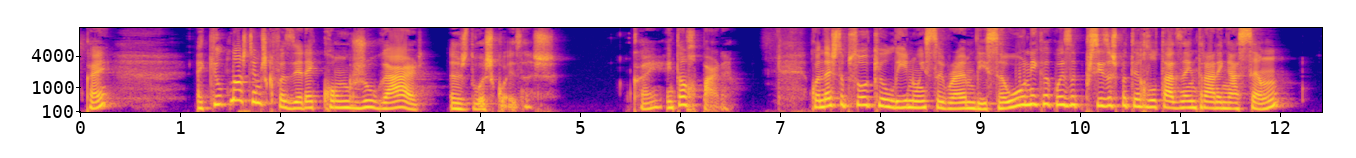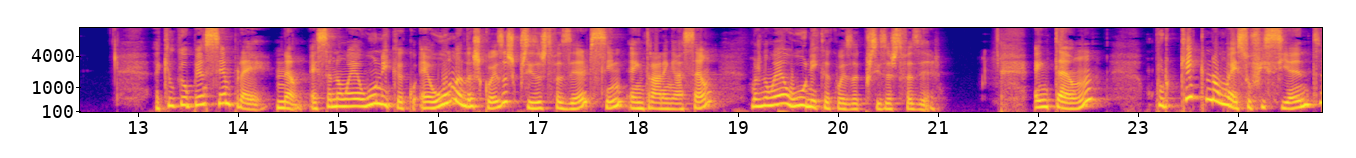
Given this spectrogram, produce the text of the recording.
Ok? Aquilo que nós temos que fazer é conjugar as duas coisas. Ok? Então repara. Quando esta pessoa que eu li no Instagram disse a única coisa que precisas para ter resultados é entrar em ação, Aquilo que eu penso sempre é: não, essa não é a única, é uma das coisas que precisas de fazer, sim, é entrar em ação, mas não é a única coisa que precisas de fazer. Então, por que que não é suficiente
